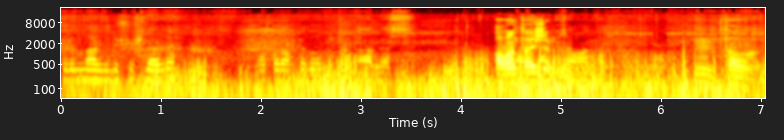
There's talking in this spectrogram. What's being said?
kırımlarda düşüşlerde motor arkada olduğu için daha biraz Avantajlı mı? Avantajlı yani. Hı, tamam abi.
